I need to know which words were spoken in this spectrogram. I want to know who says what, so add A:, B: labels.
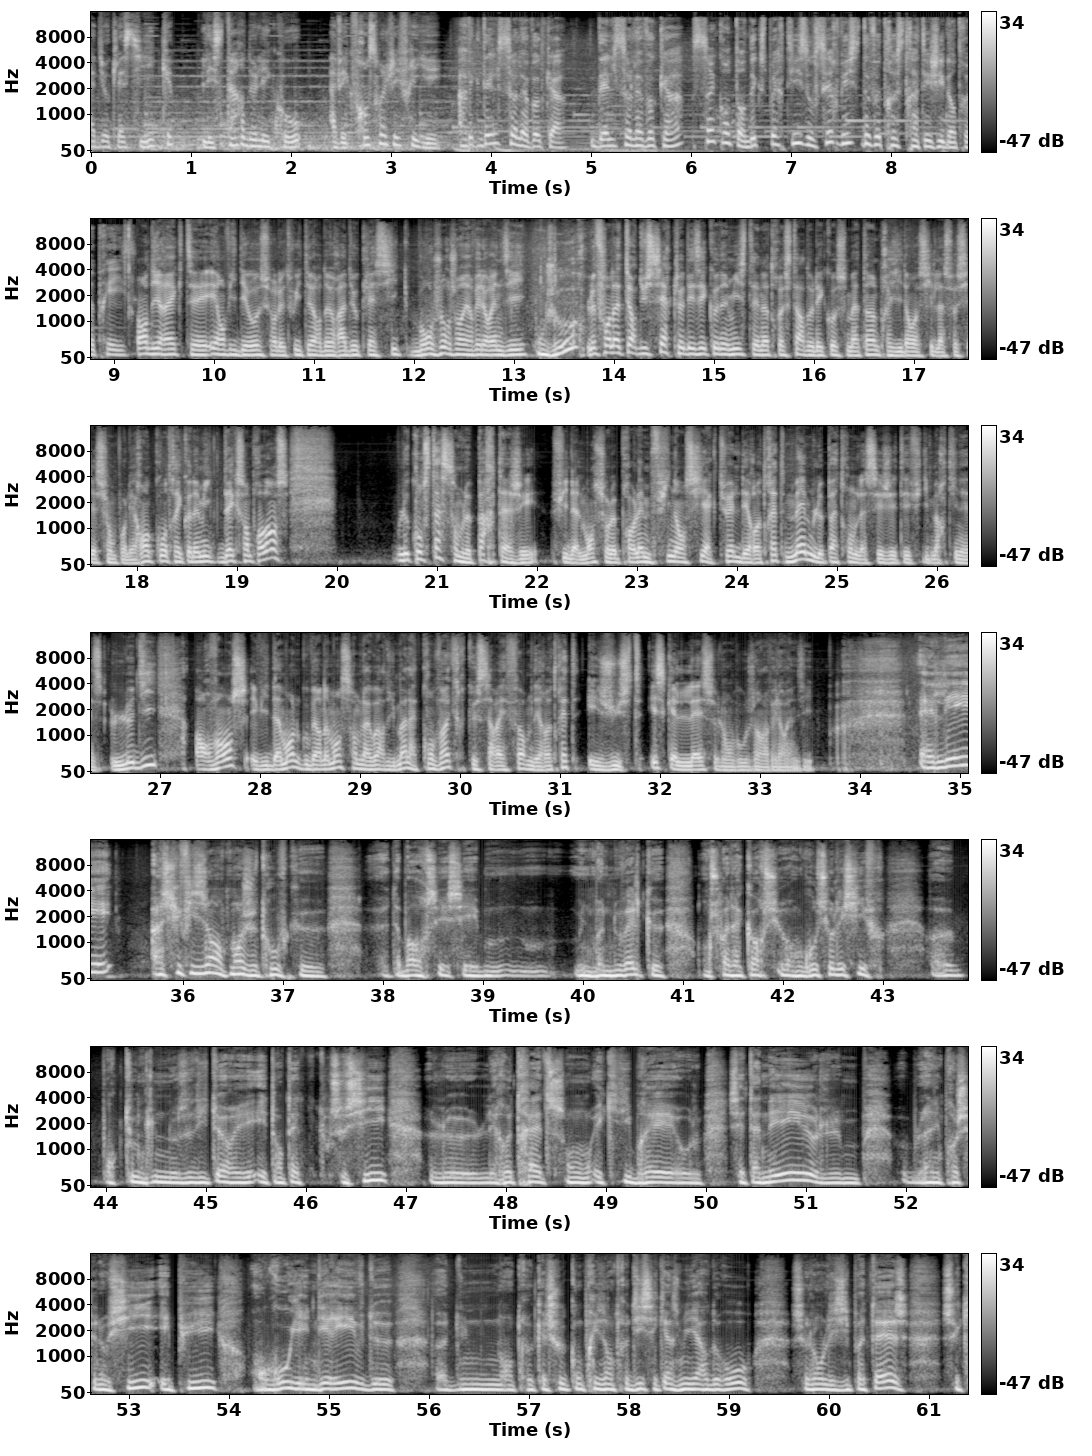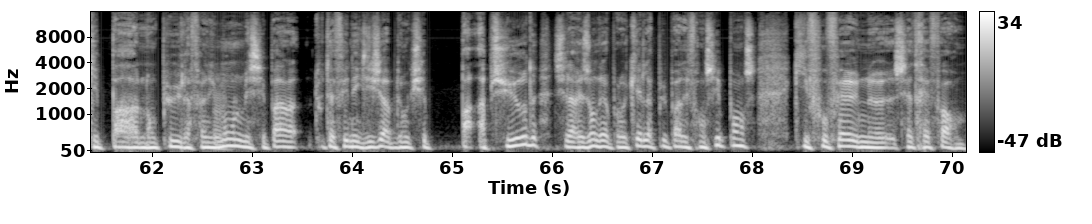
A: Radio Classique, les stars de l'écho avec François Geffrier.
B: Avec Del Sol Avocat. Del Sol Avocat, 50 ans d'expertise au service de votre stratégie d'entreprise.
C: En direct et en vidéo sur le Twitter de Radio Classique. Bonjour Jean-Hervé Lorenzi.
D: Bonjour.
C: Le fondateur du Cercle des économistes et notre star de l'écho ce matin, le président aussi de l'association pour les rencontres économiques d'Aix-en-Provence le constat semble partagé, finalement, sur le problème financier actuel des retraites. Même le patron de la CGT, Philippe Martinez, le dit. En revanche, évidemment, le gouvernement semble avoir du mal à convaincre que sa réforme des retraites est juste. Est-ce qu'elle l'est, selon vous, Jean-Ravé Lorenzi?
D: Elle est insuffisante. Moi, je trouve que, d'abord, c'est une bonne nouvelle que on soit d'accord sur, en gros, sur les chiffres. Euh, pour que tous nos auditeurs aient, en tête tout ceci, le, les retraites sont équilibrées cette année, l'année prochaine aussi, et puis, en gros, il y a une dérive de euh, d'une entre quelque chose compris entre 10 et 15 milliards d'euros selon les hypothèses, ce qui est pas non plus la fin du monde, mais c'est pas tout à fait négligeable. Donc c'est pas absurde. C'est la raison pour laquelle la plupart des Français pensent qu'il faut faire une, cette réforme.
